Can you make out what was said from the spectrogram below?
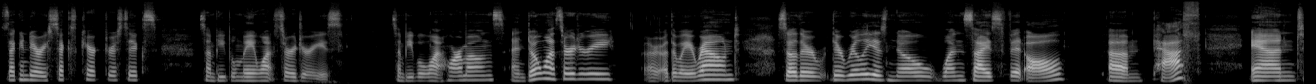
secondary sex characteristics. Some people may want surgeries. Some people want hormones and don't want surgery, or other way around. So there there really is no one size fit all um, path. And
